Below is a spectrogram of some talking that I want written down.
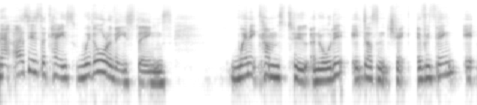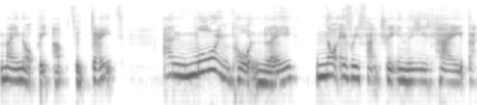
Now, as is the case with all of these things, when it comes to an audit, it doesn't check everything. It may not be up to date. And more importantly, not every factory in the UK that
